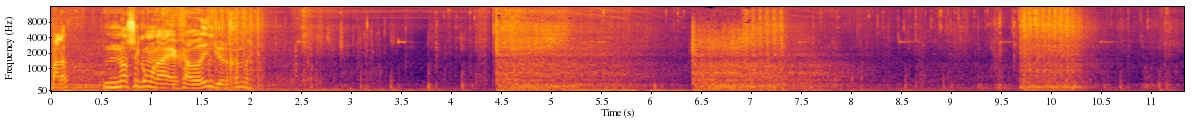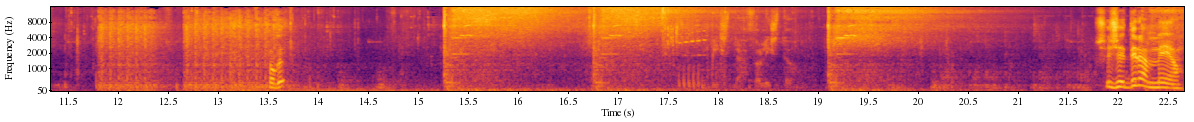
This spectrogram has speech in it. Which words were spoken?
Vale. No sé cómo la he dejado de Injure, gente Ok. Listo. Si se tiran mío.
